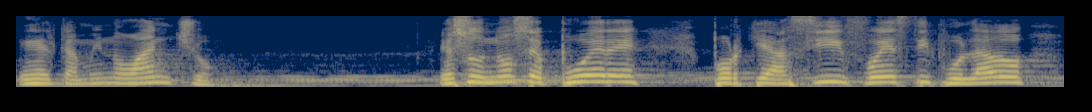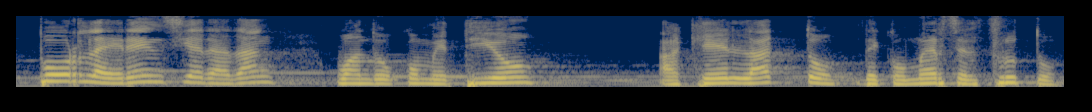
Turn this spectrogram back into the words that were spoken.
en el camino ancho. Eso no se puede porque así fue estipulado por la herencia de Adán cuando cometió aquel acto de comerse el fruto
